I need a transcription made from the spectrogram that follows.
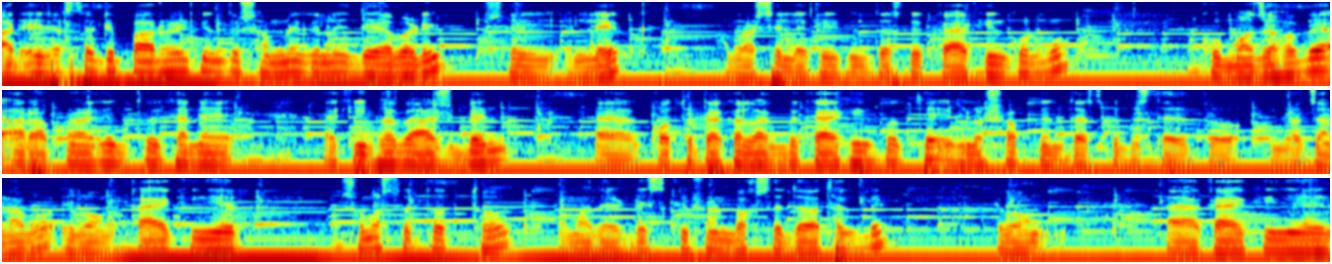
আর এই রাস্তাটি পার হয়ে কিন্তু সামনে গেলেই দেয়াবাড়ি, সেই লেক আমরা সেই লেকে কিন্তু আজকে কায়াকিং করব। খুব মজা হবে। আর আপনারা কিন্তু এখানে কীভাবে আসবেন কত টাকা লাগবে কায়াকিং করতে, এগুলো সব কিন্তু আজকে বিস্তারিত আমরা জানাব। এবং কায়াকিংয়ের সমস্ত তথ্য আমাদের ডিসক্রিপশন বক্সে দেওয়া থাকবে। এবং কায়াকিংয়ের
